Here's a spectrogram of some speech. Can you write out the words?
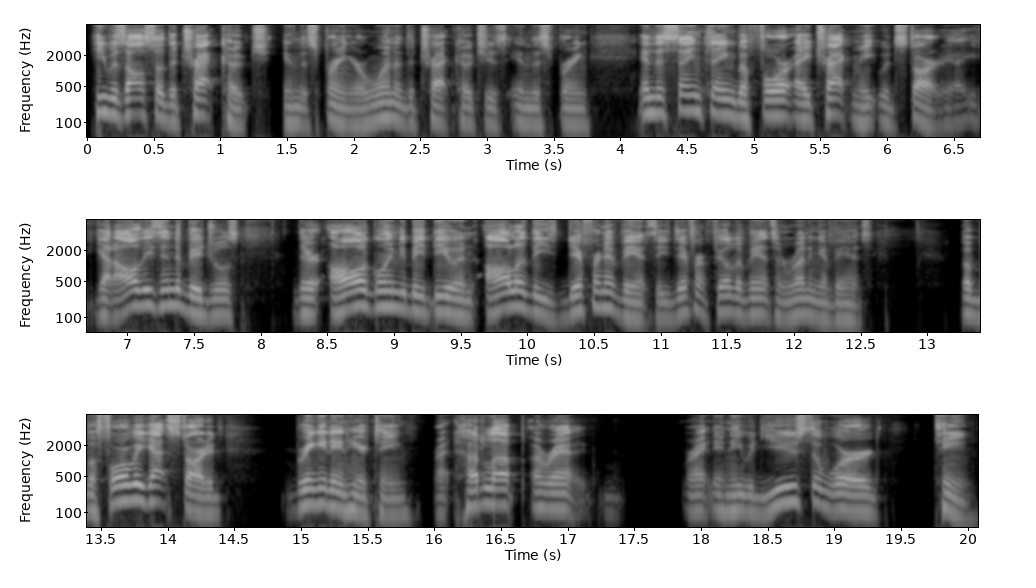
he was also the track coach in the spring, or one of the track coaches in the spring. And the same thing before a track meet would start. Uh, you got all these individuals. They're all going to be doing all of these different events, these different field events and running events. But before we got started, bring it in here, team. Right, huddle up around, right? And he would use the word team.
